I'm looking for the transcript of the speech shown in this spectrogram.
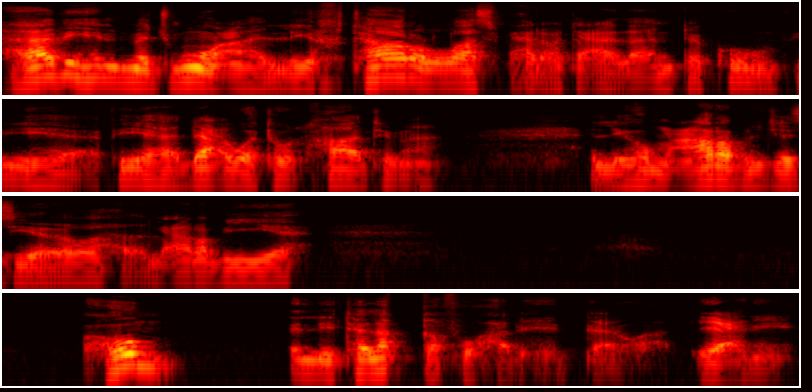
هذه المجموعة اللي اختار الله سبحانه وتعالى أن تكون فيها فيها دعوته الخاتمة اللي هم عرب الجزيرة العربية هم اللي تلقفوا هذه الدعوة. يعني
